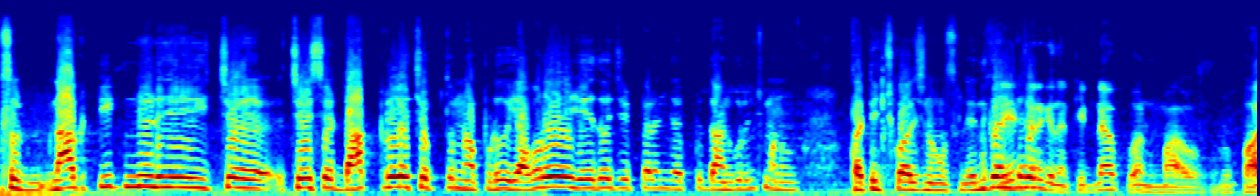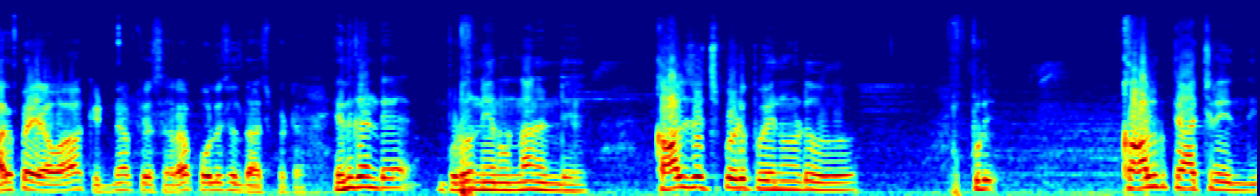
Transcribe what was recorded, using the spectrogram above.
అసలు నాకు ట్రీట్మెంట్ ఇచ్చే చేసే డాక్టర్లే చెప్తున్నప్పుడు ఎవరో ఏదో చెప్పారని చెప్పి దాని గురించి మనం పట్టించుకోవాల్సిన అవసరం లేదు. ఎందుకంటే జరిగింది? కిడ్నాప్ పారిపోయావా? కిడ్నాప్ చేశారా? పోలీసులు దాచిపెట్టారు? ఎందుకంటే ఇప్పుడు నేను ఉన్నానండి. కాలు చచ్చి పడిపోయినాడు. ఇప్పుడు కాలుకు ప్యాచర్ అయింది.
